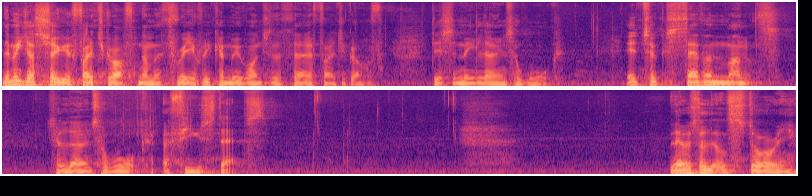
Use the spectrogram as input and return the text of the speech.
Let me just show you photograph number three. If we can move on to the third photograph. This is me learning to walk. It took seven months to learn to walk a few steps. There was a little story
